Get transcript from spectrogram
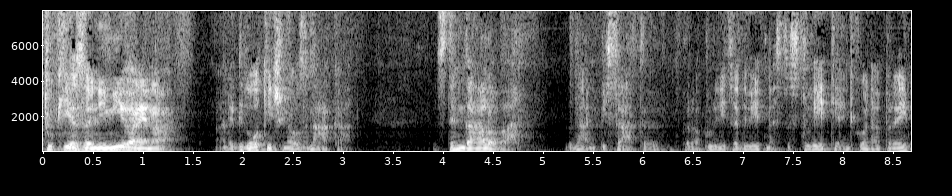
Tukaj je zanimiva ena anekdotična oznaka. Stendalova, znan pisatelj, prva polovica 19. stoletja in tako naprej.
